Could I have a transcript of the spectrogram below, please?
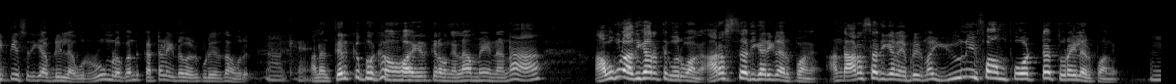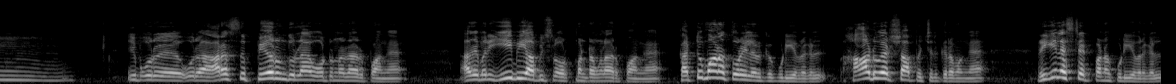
ஐபிஎஸ் அதிகாரி அப்படி இல்லை ஒரு ரூமில் உட்காந்து கட்டளை இட வரக்கூடியவர் தான் அவர். ஆனால் தெற்கு பக்கம் இருக்கிறவங்க எல்லாமே என்னன்னா அவங்களும் அதிகாரத்துக்கு வருவாங்க. அரசு அதிகாரிகளாக இருப்பாங்க. அந்த அரசு அதிகாரிகள் எப்படி இருப்பாங்க யூனிஃபார்ம் போட்ட துறையில் இருப்பாங்க. இப்போ ஒரு ஒரு அரசு பேருந்துல ஓட்டுநராக இருப்பாங்க. அதே மாதிரி இபி ஆஃபீஸில் ஒர்க் பண்ணுறவங்களா இருப்பாங்க. கட்டுமான துறையில் இருக்கக்கூடியவர்கள் ஹார்ட்வேர் ஷாப் வச்சுருக்கிறவங்க ரியல் எஸ்டேட் பண்ணக்கூடியவர்கள்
